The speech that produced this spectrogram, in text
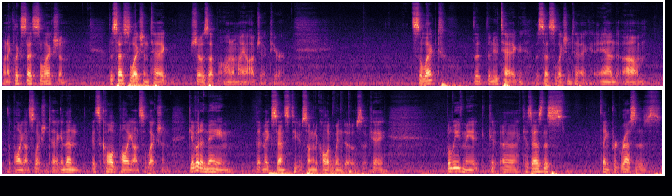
When I click Set Selection, the Set Selection tag shows up on my object here. Select the, the new tag, the set selection tag, and um, the polygon selection tag, and then it's called polygon selection. Give it a name that makes sense to you, so I'm going to call it Windows, okay? Believe me, because uh, as this thing progresses,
